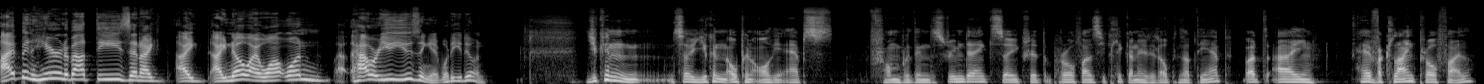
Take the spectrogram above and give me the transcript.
I've been hearing about these and I I I know I want one. How are you using it? What are you doing? You can so you can open all the apps from within the Stream Deck. So you create the profiles, you click on it, it opens up the app. But I have a client profile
